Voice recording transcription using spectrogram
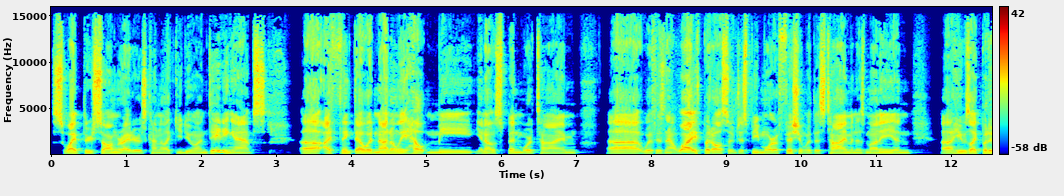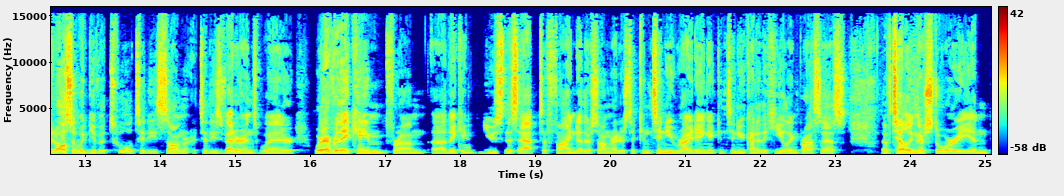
swipe through songwriters kind of like you do on dating apps uh, i think that would not only help me you know spend more time uh, with his now wife, but also just be more efficient with his time and his money. And uh, he was like, but it also would give a tool to these song to these veterans where wherever they came from, uh, they could use this app to find other songwriters to continue writing and continue kind of the healing process of telling their story. And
